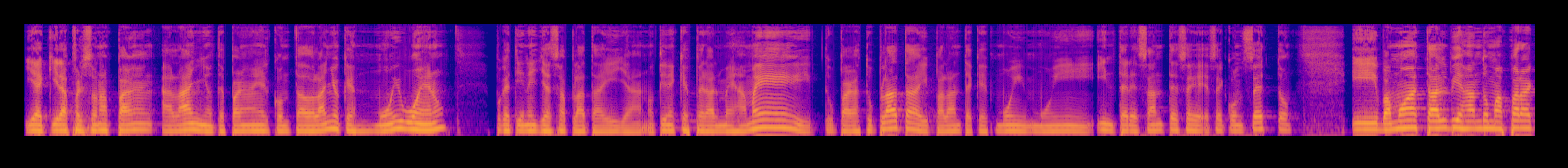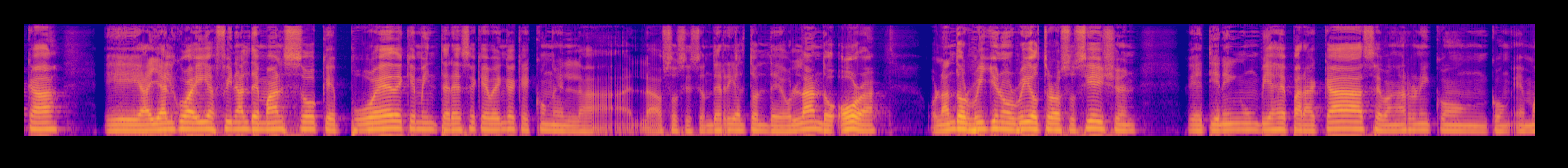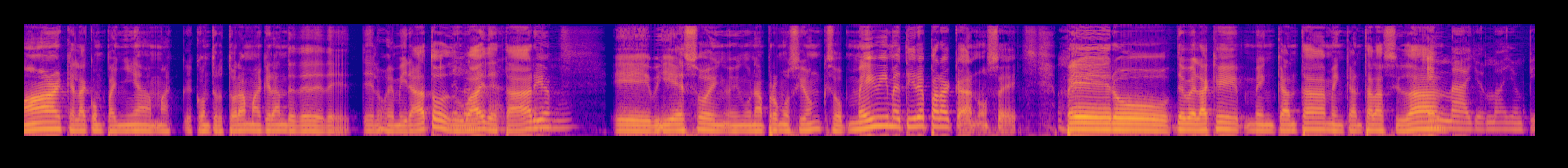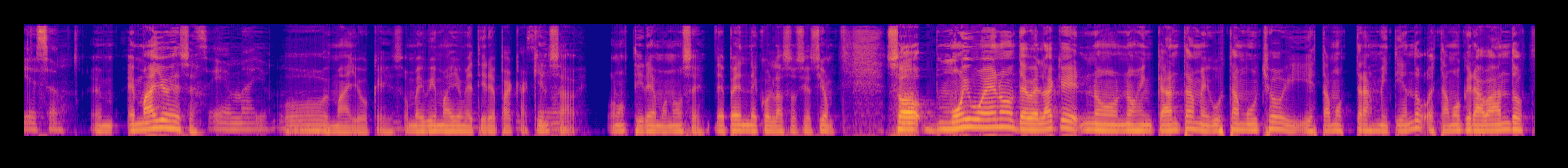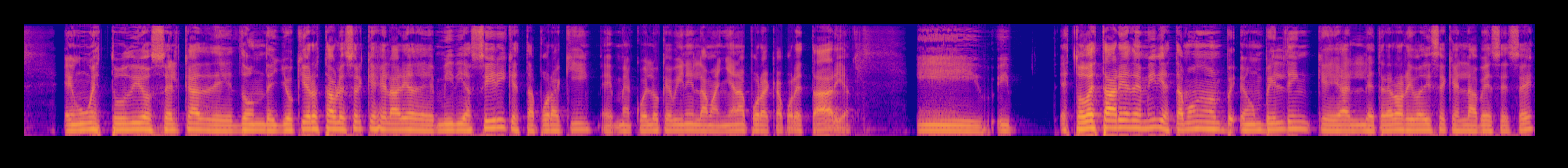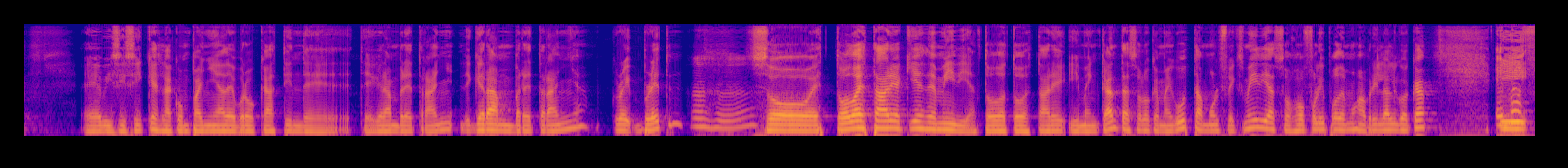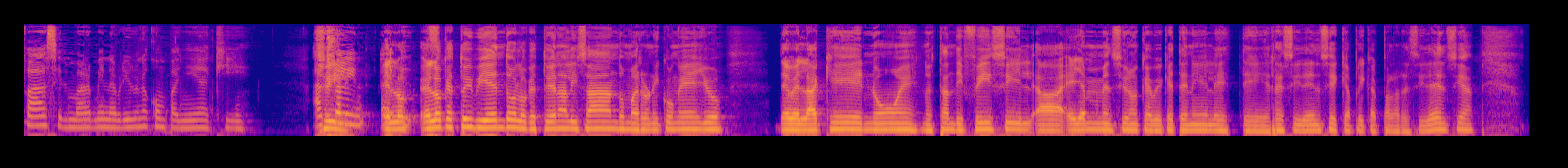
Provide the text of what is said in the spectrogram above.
Y aquí las personas pagan al año, te pagan el contado al año, que es muy bueno, porque tienes ya esa plata ahí, ya no tienes que esperar mes a mes y tú pagas tu plata y para adelante, que es muy, muy interesante ese, ese concepto. Y vamos a estar viajando más para acá eh, hay algo ahí a final de marzo que puede que me interese que venga, que es con la, Asociación de Realtor de Orlando, ORA, Orlando Regional Realtor Association. tienen un viaje para acá, se van a reunir con, con EMAR, que es la compañía más, constructora más grande de, los Emiratos, de Dubái, de esta área. Eh, vi eso en, una promoción. So, maybe me tire para acá, no sé. Pero de verdad que me encanta, me encanta la ciudad. En mayo, en mayo empieza. ¿En, mayo es esa? Sí, en mayo. Oh, en mayo, ok. So maybe en mayo me tire para acá, quién sabe. o nos tiremos, no sé, depende con la asociación. So, muy bueno, de verdad que no, nos encanta, me gusta mucho y, estamos transmitiendo o estamos grabando en un estudio cerca de donde yo quiero establecer, que es el área de Media City, que está por aquí. Eh, me acuerdo que vine en la mañana por acá, por esta área. Y, es toda esta área de media. Estamos en un, building que al letrero arriba dice que es la BCC. Eh, BCC, que es la compañía de broadcasting de, Gran Bretaña, de Gran Bretaña, Great Britain. So, es, toda esta área aquí es de media, todo, toda esta área, y me encanta, eso es lo que me gusta, Morflix Media, so hopefully podemos abrir algo acá. Es más fácil, Marvin, abrir una compañía aquí. sí, es lo, es lo que estoy viendo, lo que estoy analizando, me reuní con ellos. De verdad que no es, no es tan difícil. Ah, ella me mencionó que había que tener este, residencia, hay que aplicar para la residencia.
